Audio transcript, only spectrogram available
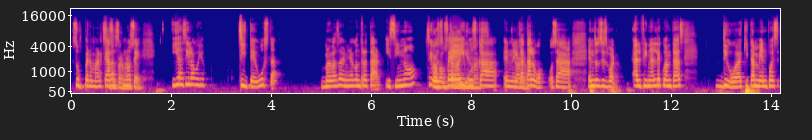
súper marcadas, no sé. Y así lo hago yo. Si te gusta, me vas a venir a contratar y si no, Sí, vas a buscar a ve y más. busca en el Claro. catálogo. O sea, entonces, bueno, al final de cuentas, digo, aquí también, pues,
